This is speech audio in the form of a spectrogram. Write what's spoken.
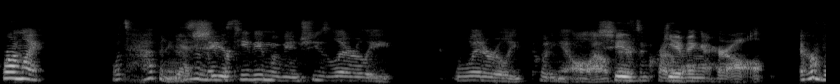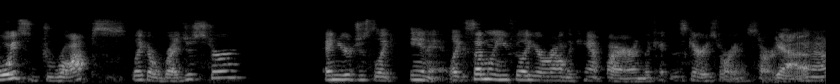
where I'm like, what's happening? Yeah, this is a made for TV movie, and she's literally, literally putting it all out she there. It's incredible. giving it her all. Her voice drops like a register, and you're just like in it. Like suddenly you feel like you're around the campfire, and the, ca- the scary story has started. Yeah. You know?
